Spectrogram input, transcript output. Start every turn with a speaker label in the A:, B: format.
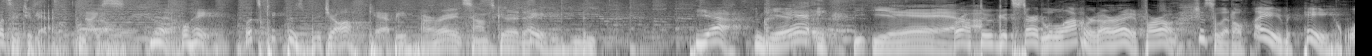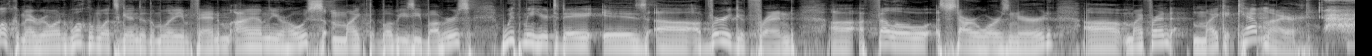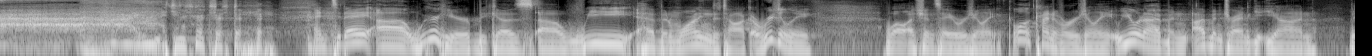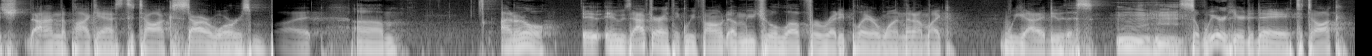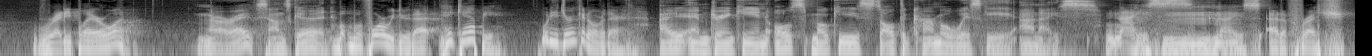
A: Wasn't too bad.
B: Nice.
A: Yeah.
B: Well, hey, let's kick this bitch off, Cappy.
A: All right, sounds good.
B: Hey.
A: I've been-
B: Yeah.
A: yeah, yeah.
B: We're off to a good start. A little awkward. All right, far out.
A: just a little.
B: Hey, hey, welcome everyone. Welcome once again to the Millennium Fandom. I am your host, Mike the Bub Easy Bubbers. With me here today is uh, a very good friend, uh, a fellow Star Wars nerd, uh, my friend Mike Kappmeyer. and today uh, we're here because uh, we have been wanting to talk originally. Well, I shouldn't say originally. Well, kind of originally. You and I have been. I've been trying to get you on the sh- on the podcast to talk Star Wars, but um, I don't know. It, it was after I think we found a mutual love for Ready Player One that I'm like, we got to do this. Mm-hmm. So we're here today to talk Ready Player One.
A: All right, sounds good.
B: But before we do that, hey Cappy, what are you drinking over there?
A: I am drinking Ole Smoky salted caramel whiskey on ice.
B: Nice, nice. At a fresh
